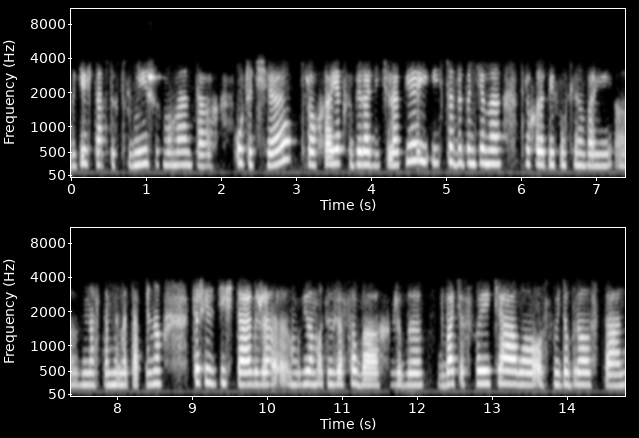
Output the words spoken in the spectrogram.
gdzieś tam w tych trudniejszych momentach uczyć się trochę, jak sobie radzić lepiej i wtedy będziemy trochę lepiej funkcjonowali e, w następnym etapie. No, też jest gdzieś tak, że mówiłam o tych zasobach, żeby dbać o swoje ciało, o swój dobrostan.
